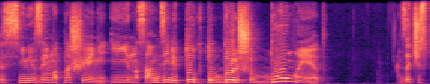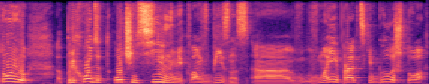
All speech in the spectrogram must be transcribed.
с ними взаимоотношения. И на самом деле тот, кто дольше думает, зачастую приходят очень сильными к вам в бизнес. А, в моей практике было, что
